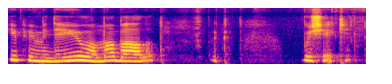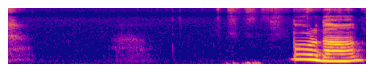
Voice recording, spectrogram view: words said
ipimi de yuvama bağladım. Bakın bu şekilde. Buradan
